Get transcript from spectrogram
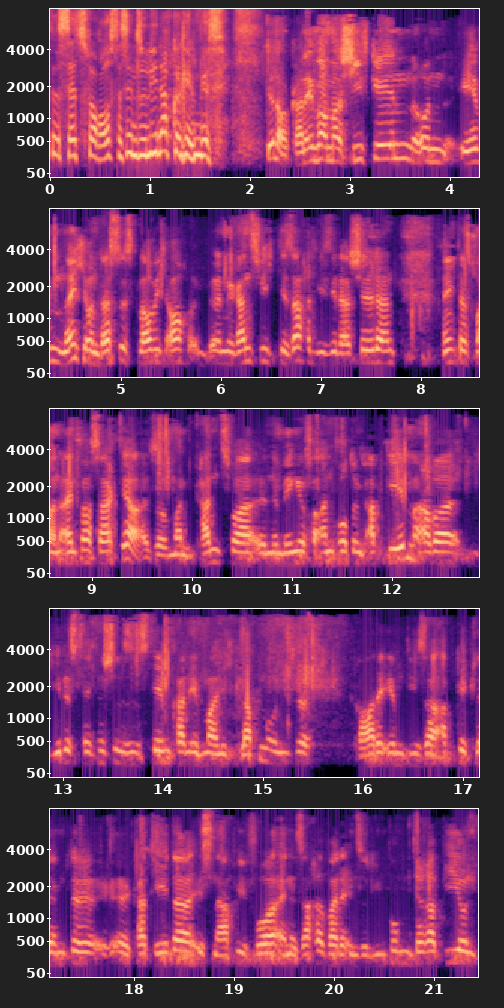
das setzt voraus, dass Insulin abgegeben wird. Genau, kann immer mal schiefgehen und eben nicht. Und das ist, glaube ich, auch eine ganz wichtige Sache, die Sie da schildern, nicht, dass man einfach sagt, ja, also man kann zwar eine Menge Verantwortung abgeben, aber jedes technische System kann eben mal nicht klappen und äh, gerade eben dieser abgeklemmte äh, Katheter ist nach wie vor eine Sache bei der Insulinpumpentherapie und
